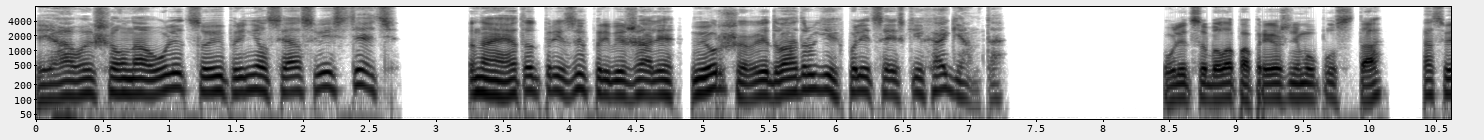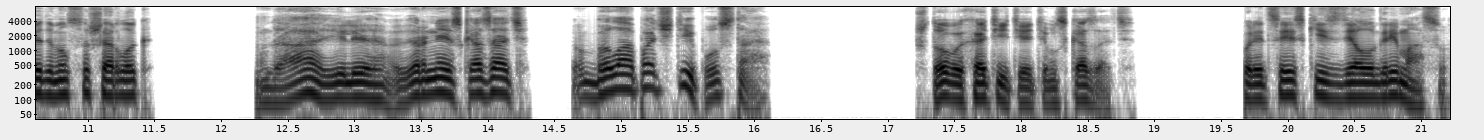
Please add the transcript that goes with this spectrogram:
«Я вышел на улицу и принялся освистеть. На этот призыв прибежали Мюршер и два других полицейских агента». «Улица была по-прежнему пуста», — осведомился Шерлок. «Да, или, вернее сказать, была почти пуста». «Что вы хотите этим сказать?» Полицейский сделал гримасу.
